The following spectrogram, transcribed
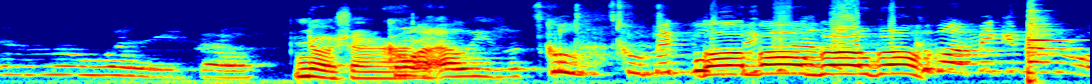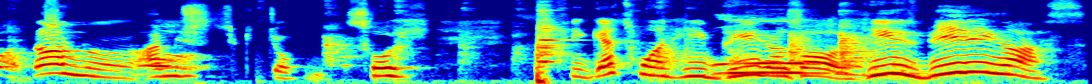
It's go. No, sure. Come on, Ellie, let's go. Let's go. Make Go, go, make go, another- go. Come on, make another one. No, no, no. I'm Oh. just joking. So he, gets one, he beat us all. He is beating us.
